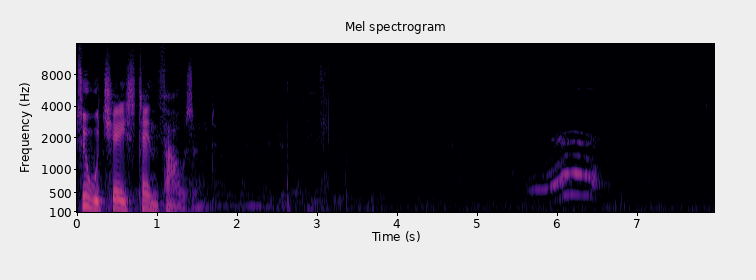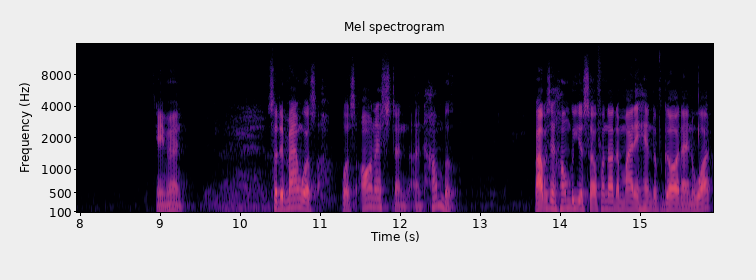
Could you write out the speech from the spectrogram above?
two would chase 10,000. Amen. Amen. So the man was, was honest and, and humble. Bible says, humble yourself under the mighty hand of God, and what?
